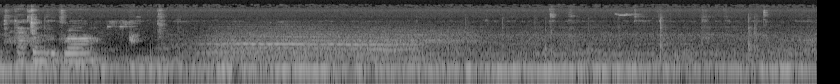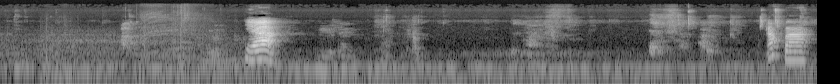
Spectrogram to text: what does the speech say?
Kita tunggu bro. Ya. A pá.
